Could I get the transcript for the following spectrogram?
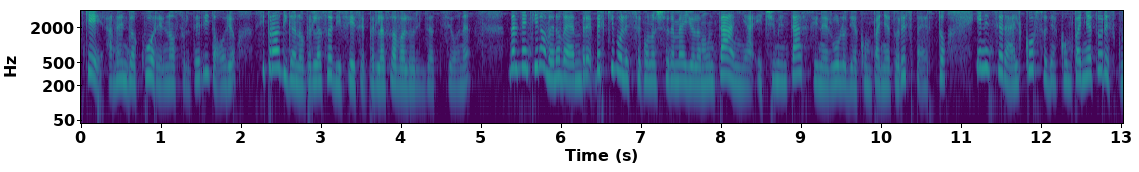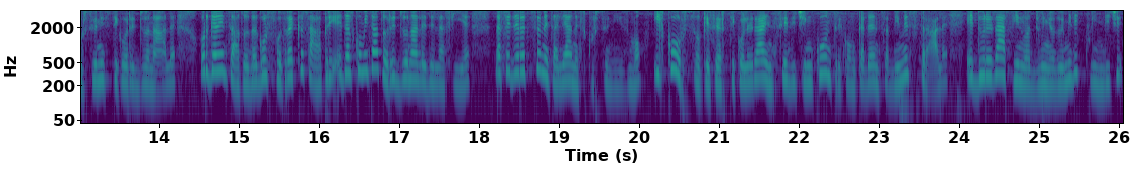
che, avendo a cuore il nostro territorio, si prodigano per la sua difesa e per la sua valorizzazione. Dal 29 novembre, per chi volesse conoscere meglio la montagna e cimentarsi nel ruolo di accompagnatore esperto, inizierà il corso di accompagnatore escursionistico regionale, organizzato da Golfo Trek Sapri e dal Comitato regionale della FIE, la Federazione Italiana Escursionismo. Il corso, che si articolerà in 16 incontri con cadenza bimestrale e durerà fino a giugno 2015,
